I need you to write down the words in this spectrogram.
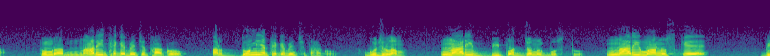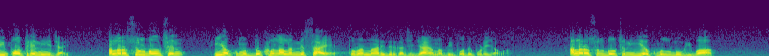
তোমরা নারী থেকে বেঁচে থাকো আর দুনিয়া থেকে বেঁচে থাকো। বুঝলাম, নারী বিপজ্জনক বস্তু। নারী মানুষকে বিপথে নিয়ে যায়। আল্লাহ রসুল বলছেন দখল নেশায়, তোমরা নারীদের কাছে যায় না, বিপদে পড়ে যাওয়া। আল্লাহ রসুল বলছেন, ইয়কুমুল মুগিবাদ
